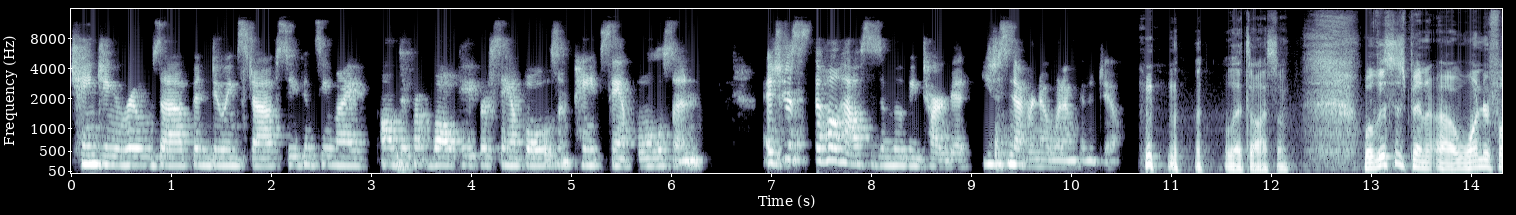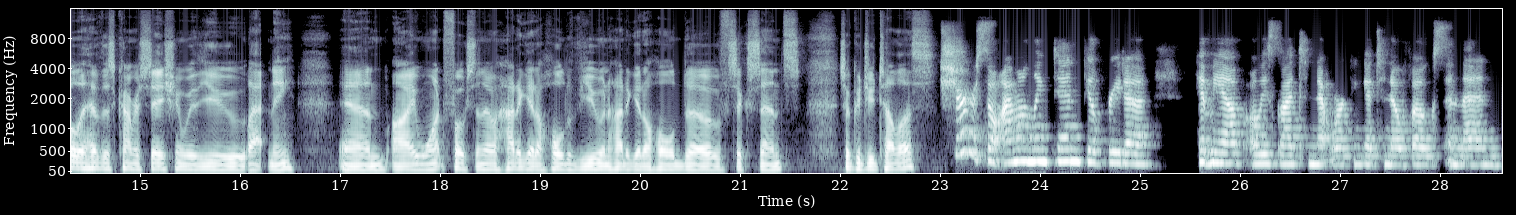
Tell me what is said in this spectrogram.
changing rooms up and doing stuff. So you can see my all different wallpaper samples and paint samples. And it's just the whole house is a moving target. You just never know what I'm going to do. Well, that's awesome. Well, this has been uh, wonderful to have this conversation with you, Latané. And I want folks to know how to get a hold of you and how to get a hold of 6sense. So could you tell us? Sure. So I'm on LinkedIn. Feel free to hit me up. Always glad to network and get to know folks. And then,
